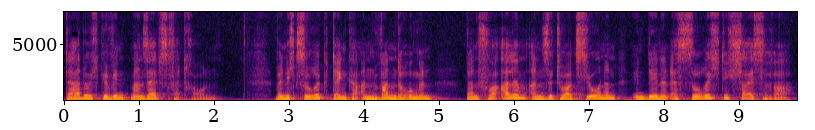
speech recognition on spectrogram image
Dadurch gewinnt man Selbstvertrauen. Wenn ich zurückdenke an Wanderungen, dann vor allem an Situationen, in denen es so richtig scheiße war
